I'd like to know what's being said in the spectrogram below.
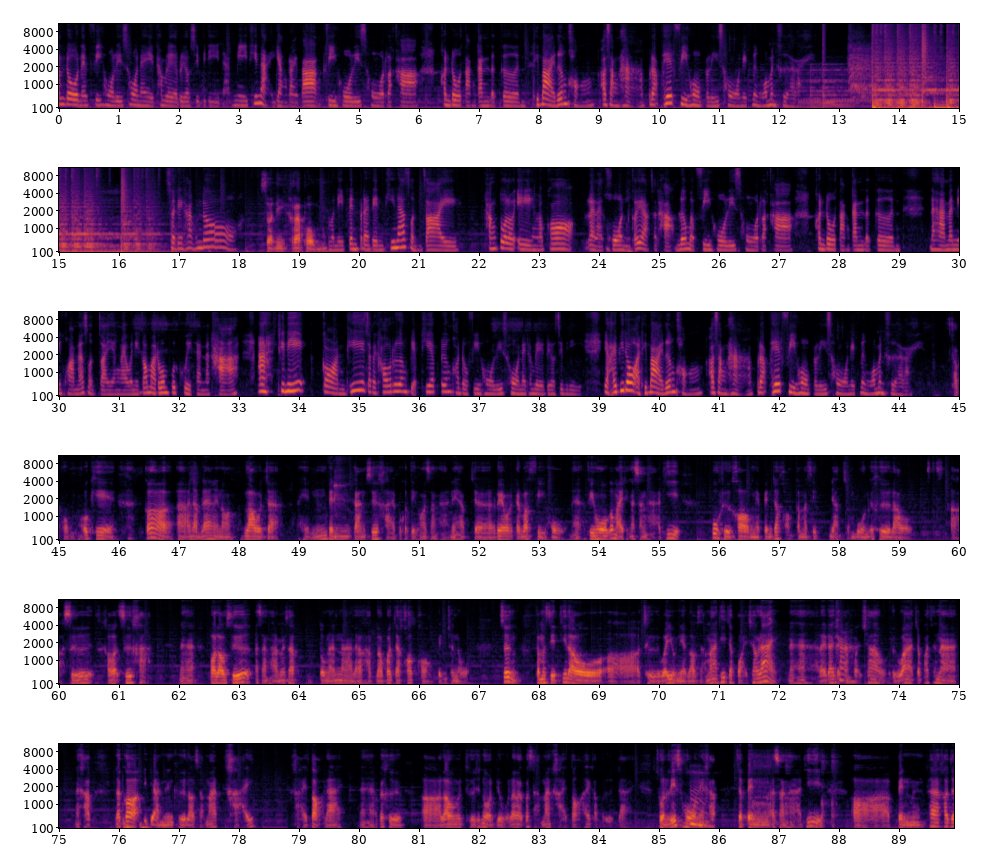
อนโดในฟรีโฮลิสโฮในทำเลเรียล CBD เนี่ยมีที่ไหนอย่างไรบ้างฟรีโฮลิสโฮราคาคอนโดต่างกันเหลือเกิน อธิบายเรื่องของอสังหาประเภทฟรีโฮกับลิสโฮนิดหนึ่งว่ามันคืออะไรสวัสดีค่ะคุณโด สวัสดีครับผม วันนี้เป็นประเด็นที่น่าสนใจทั้งตัวเราเองแล้วก็หลาย ๆ คนก็อยากจะถามเรื่องแบบฟรีโฮลิสโฮราคา คอนโดต่างกันเหลือเกิน นะคะ มันมีความน่าสนใจยังไง วันนี้ก็มาร่วมพูดคุยกันนะคะอะทีนี้ก่อนที่จะไปเข้าเรื่องเปรียบเทียบเรื่องคอนโดฟรีโฮลิสโฮในทำเลเรียล CBD อยากให้พี่โดอธิบายเรื่องของอสังหาประเภทฟรีโฮกับลิสโฮนิดหนึ่งว่ามันคืออะไร ครับผม โอเค ก็อันดับแรกเลยเนาะเราจะเห็นเป็นการซื้อขายปกติของอสังหาเนี่ยครับจะเรียกกันว่าฟรีโฮนะฮะฟรีโฮก็หมายถึงอสังหาที่ผู้ถือครองเนี่ยเป็นเจ้าของกรรมสิทธิ์อย่างสมบูรณ์ก็คือเรา ซื้อเขาว่าซื้อขาดนะฮะพอเราซื้ออสังหาริมทรัพย์ตรงนั้นนานแล้วครับ เราก็จะครอบครองเป็นโฉนด ซึ่งกรรมสิทธิ์ที่เราเอ่อถือไว้อยู่เนี่ยเราสามารถที่จะปล่อยเช่าได้นะฮะหารายได้จากการค่ะปล่อยเช่าหรือว่าจะพัฒนานะครับ แล้วก็อีกอย่างหนึ่งคือเราสามารถขายขายต่อได้นะฮะก็คือเออเราถือโฉนดอยู่แล้วเราก็สามารถขายต่อให้กับคนอื่นได้ ส่วน lease hold เนี่ยครับจะเป็นอสังหาที่ เอ่อเป็นถ้าเขาจะ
